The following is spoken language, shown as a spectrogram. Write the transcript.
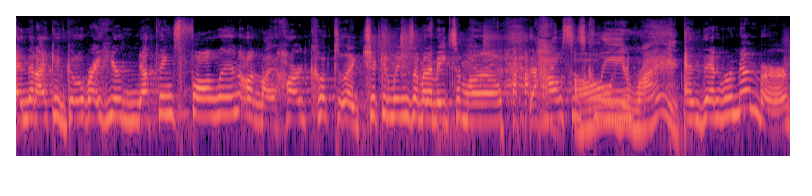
And then I can go right here, nothing's fallen on my hard cooked like chicken wings I'm gonna make tomorrow. The house is Oh, clean. you're right. And then remember,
